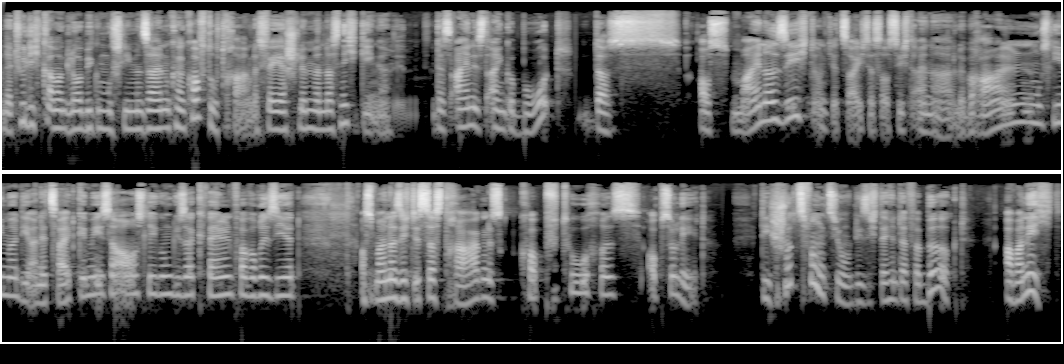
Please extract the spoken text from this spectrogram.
Natürlich kann man gläubige Muslime sein und kein Kopftuch tragen. Das wäre ja schlimm, wenn das nicht ginge. Das eine ist ein Gebot, das aus meiner Sicht, und jetzt sage ich das aus Sicht einer liberalen Muslime, die eine zeitgemäße Auslegung dieser Quellen favorisiert, aus meiner Sicht ist das Tragen des Kopftuches obsolet. Die Schutzfunktion, die sich dahinter verbirgt, aber nicht.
